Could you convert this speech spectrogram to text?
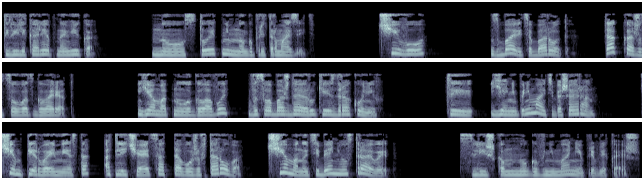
Ты великолепна, Вика. Но стоит немного притормозить». «Чего?» «Сбавить обороты. Так, кажется, у вас говорят». Я мотнула головой, высвобождая руки из драконьих. «Ты я не понимаю тебя, Шайран. Чем первое место отличается от того же второго? Чем оно тебя не устраивает? Слишком много внимания привлекаешь.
